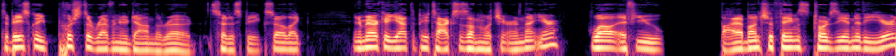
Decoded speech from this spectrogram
to basically push the revenue down the road, so to speak. So like in America you have to pay taxes on what you earn that year. Well, if you buy a bunch of things towards the end of the year,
